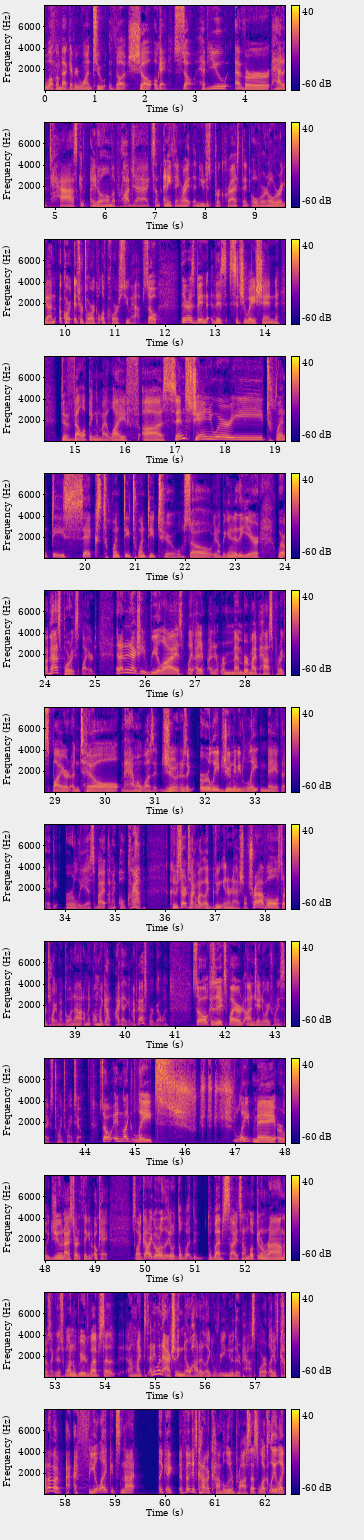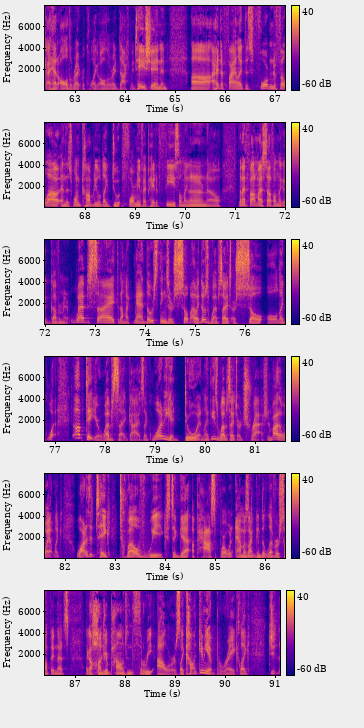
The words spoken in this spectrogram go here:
Welcome back, everyone, to the show. Okay, so have you ever had a task, an item, a project, something, anything, right? And you just procrastinate over and over again? Of course, it's rhetorical. Of course, you have. So there has been this situation developing in my life uh, since January 26, 2022. So, you know, beginning of the year, where my passport expired. And I didn't actually realize, like, I didn't, I didn't remember my passport expired until, man, when was it? June. It was like early June, maybe late May at the, at the earliest. But I, I'm like, oh crap because we started talking about like doing international travel, started talking about going out. I'm like, oh my God, I got to get my passport going. So, because it expired on January 26, 2022. So, in like late, late May, early June, I started thinking, okay, so I gotta go to the, the, the, the websites. I'm looking around. There's like this one weird website. I'm like, does anyone actually know how to like renew their passport? Like, it's kind of a. I feel like it's not like I, I, feel like it's kind of a convoluted process. Luckily, like I had all the right like all the right documentation, and uh, I had to find like this form to fill out, and this one company would like do it for me if I paid a fee. So I'm like, no, no, no, no. Then I found myself on like a government website, and I'm like, man, those things are so. By the way, those websites are so old. Like, what? Update your website, guys. Like, what are you doing? Like, these websites are trash. And by the way, like, why does it take 12 weeks to get a passport when Amazon can deliver something that's like 100 pounds in three hours? Like, give me a break. Like,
